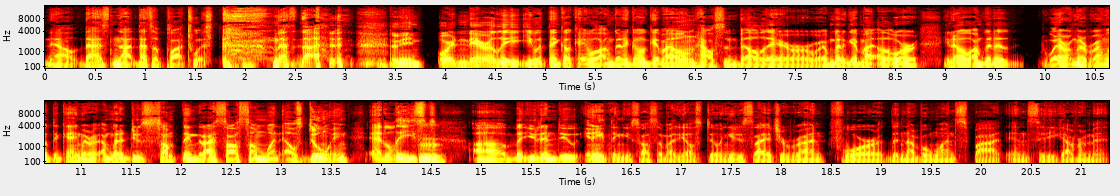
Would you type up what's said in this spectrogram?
Now, that's not, that's a plot twist. that's not, I mean, ordinarily you would think, okay, well, I'm going to go get my own house in Bel Air or I'm going to get my, or, you know, I'm going to, whatever, I'm going to run with the gang member. I'm going to do something that I saw someone else doing at least. Hmm. Uh, but you didn't do anything you saw somebody else doing. You decided to run for the number one spot in city government.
